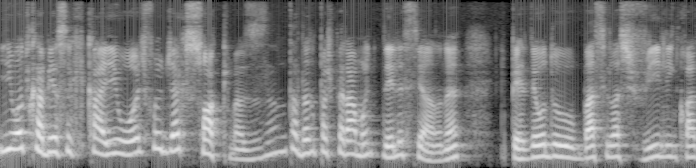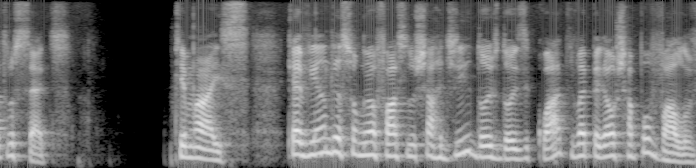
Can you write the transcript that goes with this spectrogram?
E outro cabeça que caiu hoje foi o Jack Sock, mas não tá dando para esperar muito dele esse ano, né? Ele perdeu do Basilashvili em 4 sets. que mais? Kevin Anderson ganhou fácil do Chardy, 2, 2 e 4, e vai pegar o Chapovalov.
